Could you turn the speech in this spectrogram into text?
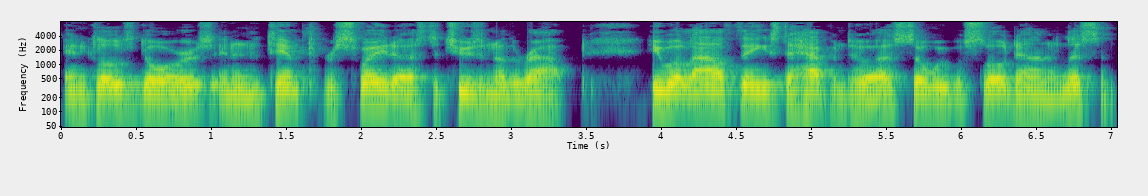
and closed doors in an attempt to persuade us to choose another route. He will allow things to happen to us so we will slow down and listen.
